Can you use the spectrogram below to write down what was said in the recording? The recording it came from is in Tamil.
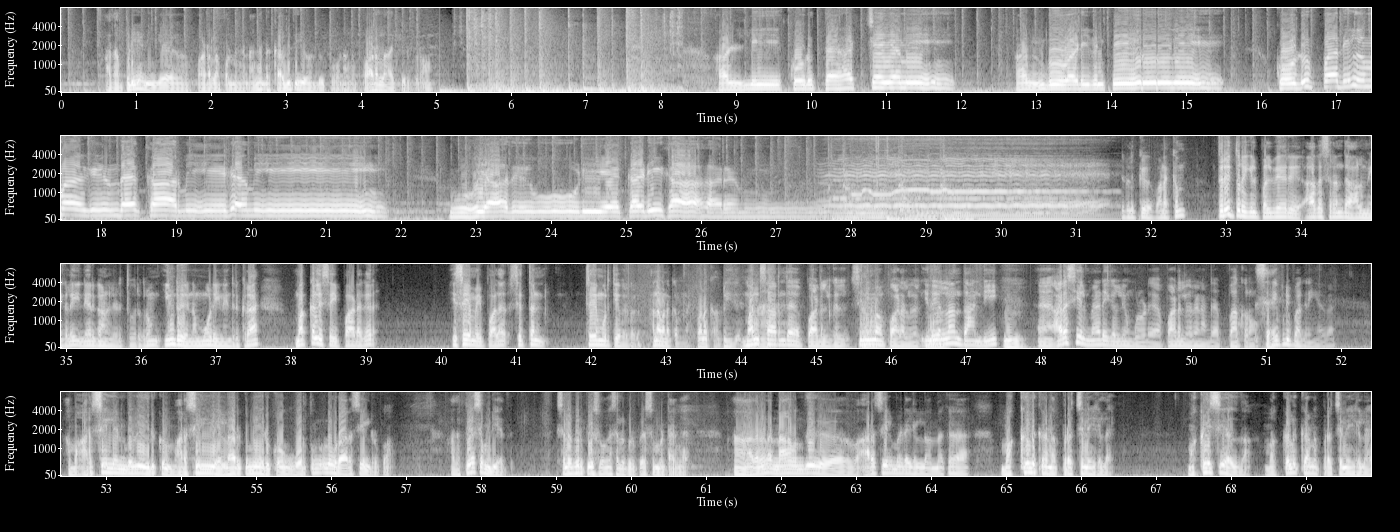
அதை அப்படியே நீங்கள் பாடலாக பண்ணுங்க. நாங்கள் அந்த கவிதையை வந்து இப்போ நாங்கள் பாடலாக ஆக்கியிருக்கிறோம் அள்ளி கொடுத்த அச்சயமே அன்பு வடிவின் பேருருவே கொடுப்பதில் மகிழ்ந்த கார்மேகமே. ஓயாது ஓடிய கடிகாரமே. எங்களுக்கு வணக்கம். திரைத்துறையில் பல்வேறு ஆக சிறந்த ஆளுமைகளை நேர்காணல் எடுத்து வருகிறோம். இன்று நம்மோடு இணைந்திருக்கிறார் மக்கள் இசை பாடகர் இசையமைப்பாளர் சித்தன் ஜெயமூர்த்தி அவர்கள். அண்ணா வணக்கம். வணக்கம். மண் சார்ந்த பாடல்கள் சினிமா பாடல்கள் இதையெல்லாம் தாண்டி அரசியல் மேடைகள்லயும் உங்களோட பாடல்களை நாங்க பார்க்குறோம். சரி. எப்படி பார்க்குறீங்க அதை? ஆமாம் அரசியல் என்பது இருக்கணும். அரசியல் எல்லாருக்குமே இருக்கும். ஒருத்தவங்களும் ஒரு அரசியல் இருக்கும். அதை பேச முடியாது. சில பேர் பேசுவாங்க சில பேர் பேச மாட்டாங்க. அதனால் நான் வந்து அரசியல் மேடைகளில் வந்தாக்கா மக்களுக்கான பிரச்சனைகளை மக்களிசே அதுதான். மக்களுக்கான பிரச்சனைகளை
